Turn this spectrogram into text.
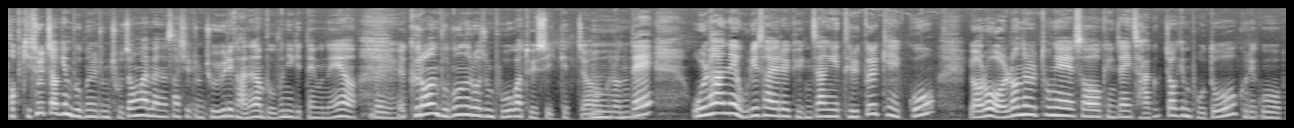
법 기술적인 부분을 좀 조정하면 사실 좀 조율이 가능한 부분이기 때문에요. 네. 그런 부분으로 좀 보호가 될 수 있겠죠. 음. 그런데 올 한 해 우리 사회를 굉장히 들끓게 했고 여러 언론을 통해서 굉장히 자극적인 보도 그리고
